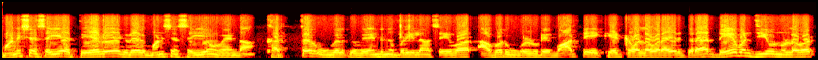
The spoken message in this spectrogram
மனுஷன் செய்ய தேவையே கிடையாது மனுஷன் செய்யவும் வேண்டாம். கர்த்தர் உங்களுக்கு வேண்டினபடியெல்லாம் செய்வார். அவர் உங்களுடைய வார்த்தையை கேட்க வல்லவராயிருக்கிறார் தேவன் ஜீவன் உள்ளவர்.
